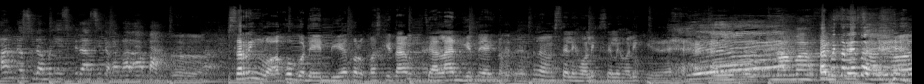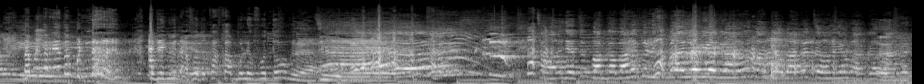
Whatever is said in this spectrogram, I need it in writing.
anda sudah menginspirasi dalam hal apa? Heeh. Nah. Sering loh aku godain dia kalau pas kita jalan gitu ya. Nama seliholik, seliholik gitu. Oh, nama tapi ternyata tapi ternyata bener. Ada yang minta foto kakak boleh foto nggak? Cowoknya tuh bangga banget tuh di sebelahnya dia kamu bangga banget cowoknya bangga banget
